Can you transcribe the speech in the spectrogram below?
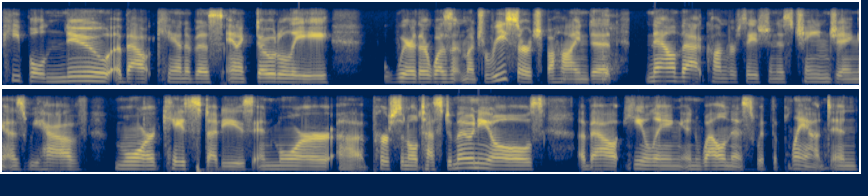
people knew about cannabis anecdotally where there wasn't much research behind it. Now that conversation is changing as we have more case studies and more uh, personal testimonials about healing and wellness with the plant. And,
